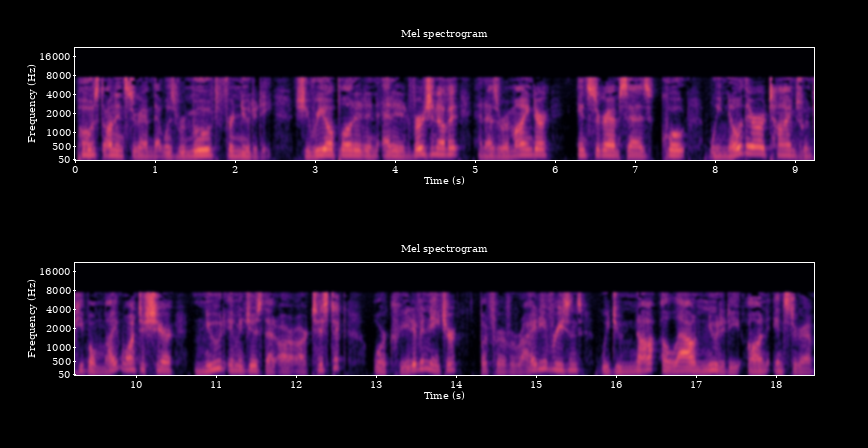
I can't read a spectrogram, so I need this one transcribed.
post on Instagram that was removed for nudity. She re-uploaded an edited version of it, and as a reminder, Instagram says, quote, we know there are times when people might want to share nude images that are artistic or creative in nature, but for a variety of reasons, we do not allow nudity on Instagram.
